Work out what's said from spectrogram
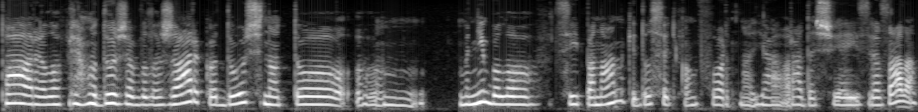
парило, прямо дуже було жарко, душно, то ем, мені було в цій панамці досить комфортно. Я рада, що я її зв'язала.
